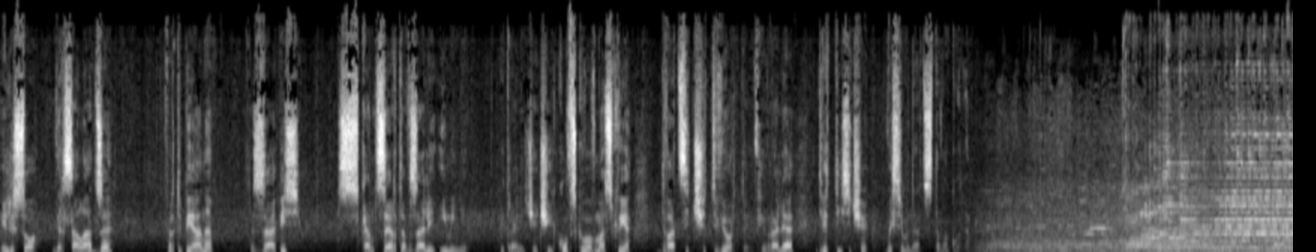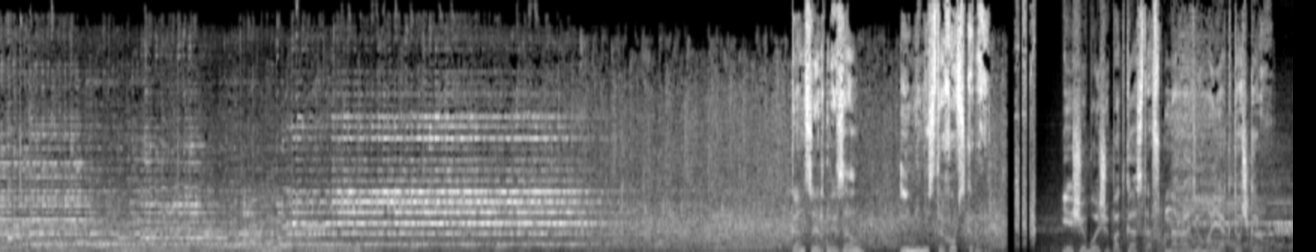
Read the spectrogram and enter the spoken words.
Элисо Версаладзе, фортепиано, запись с концерта в зале имени Петра Ильича Чайковского в Москве 24 февраля 2018 года. Концертный зал имени Стаховского. Еще больше подкастов на радиомаяк.ру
